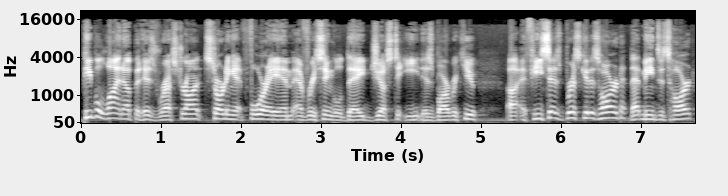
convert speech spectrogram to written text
people line up at his restaurant starting at 4 a.m. every single day just to eat his barbecue. Uh, if he says brisket is hard, that means it's hard.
